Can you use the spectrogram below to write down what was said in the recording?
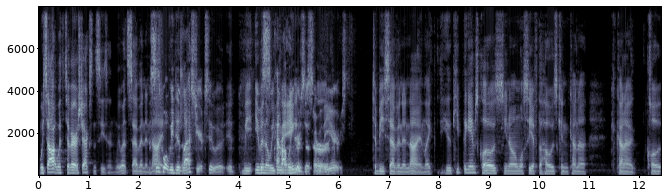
We saw it with Tarvaris Jackson's season. We went seven and this nine. This is what we did last year too. It we even though we probably angers us over the years to be seven and nine. Like you keep the games close, you know, and we'll see if the hose can kind of kind of close.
